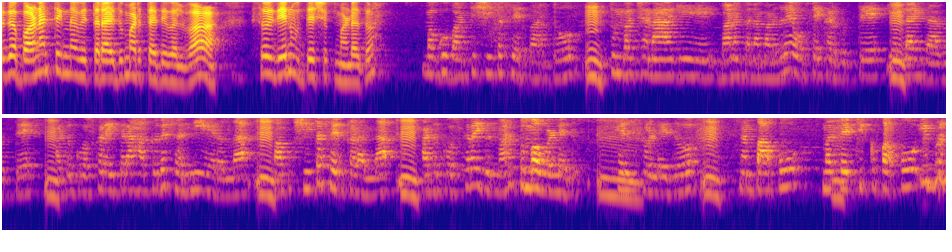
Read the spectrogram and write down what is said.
ಈಗ ಬಾಣಂತಿಗೆ ನಾವು ಈ ಥರ ಇದು ಮಾಡ್ತಾ ಇದ್ದೀವಲ್ವಾ ಸೊ ಇದೇನು ಉದ್ದೇಶಕ್ಕೆ ಮಾಡೋದು? ಮಗು ಬಾಣತಿ ಶೀತ ಸೇರ್ಬಾರ್ದು. ತುಂಬಾ ಚೆನ್ನಾಗಿ ಬಾಣಂತನ ಮಾಡಿದ್ರೆ ಹೊಟ್ಟೆ ಕರಗುತ್ತೆ ಎಲ್ಲ ಇದಾಗುತ್ತೆ. ಅದಕ್ಕೋಸ್ಕರ ಈ ತರ ಹಾಕಿದ್ರೆ ಸನ್ನಿ ಏರಲ್ಲ ಪಾಪು ಶೀತ ಸೇರ್ಕೊಳ್ಳಲ್ಲ ಅದಕ್ಕೋಸ್ಕರ ಇದನ್ನ ಮಾಡ ತುಂಬಾ ಒಳ್ಳೇದು. ಹೆಲ್ತ್ ಒಳ್ಳೇದು. ನಮ್ ಪಾಪು ಮತ್ತೆ ಚಿಕ್ಕ ಪಾಪು ಇಬ್ರು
